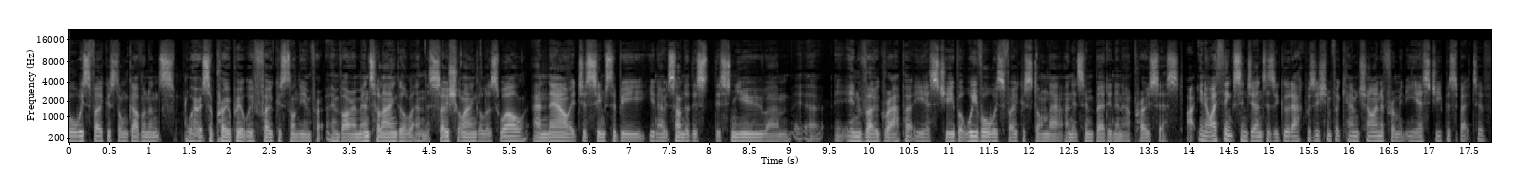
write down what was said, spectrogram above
always focused on governance. Where it's appropriate, we've focused on the env- environmental angle and the social angle as well. And now it just seems to be, you know, it's under this this new um, uh, in vogue wrapper ESG. But we've always focused on that, and it's embedded in our process. I, you know, I think Syngenta is a good acquisition for ChemChina from an ESG perspective.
